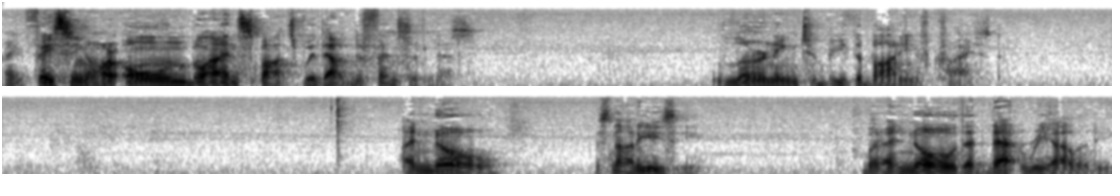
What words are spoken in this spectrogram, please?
right? Facing our own blind spots without defensiveness. Learning to be the body of Christ. I know it's not easy, but I know that that reality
